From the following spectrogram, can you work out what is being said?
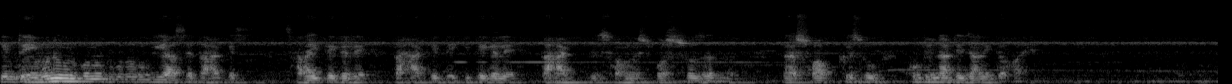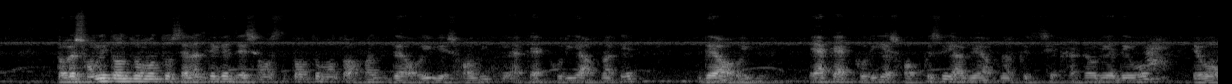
কিন্তু এমন এমন কোনো কোনো রোগী আছে তাহাকে ছাড়াইতে গেলে, তাহাকে দেখিতে গেলে তাহাকে সংস্পর্শ সব কিছু খুঁটিনাটি জানিতে হয়। তবে সমী তন্ত্রমন্ত্র চ্যানেল থেকে যে সমস্ত তন্ত্রমন্ত্র আপনাদের দেওয়া হইবে, সবই এক এক করিয়া আপনাকে দেওয়া হইবে। এক এক করিয়া সব কিছুই আমি আপনাকে শিক্ষা করিয়া দেব এবং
